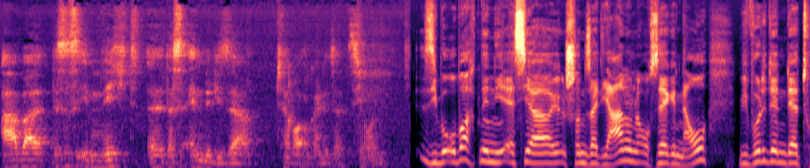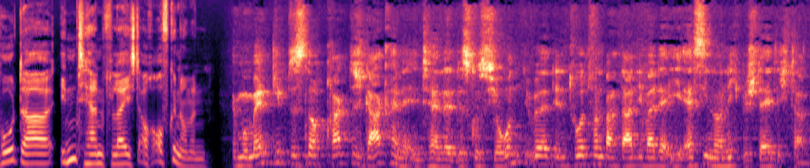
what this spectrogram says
aber das ist eben nicht äh, das Ende dieser Terrororganisation. Sie beobachten den IS ja schon seit Jahren und auch sehr genau. Wie wurde denn der Tod da intern vielleicht auch aufgenommen? Im Moment gibt es noch praktisch gar keine interne Diskussion über den Tod von Baghdadi, weil der IS ihn noch nicht bestätigt hat.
